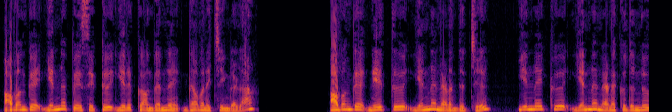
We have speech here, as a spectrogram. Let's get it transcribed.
அவங்க என்ன பேசிட்டு இருக்காங்கன்னு கவனிச்சீங்களா? அவங்க நேத்து என்ன நடந்துச்சு? இன்னைக்கு என்ன நடக்குதுன்னு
